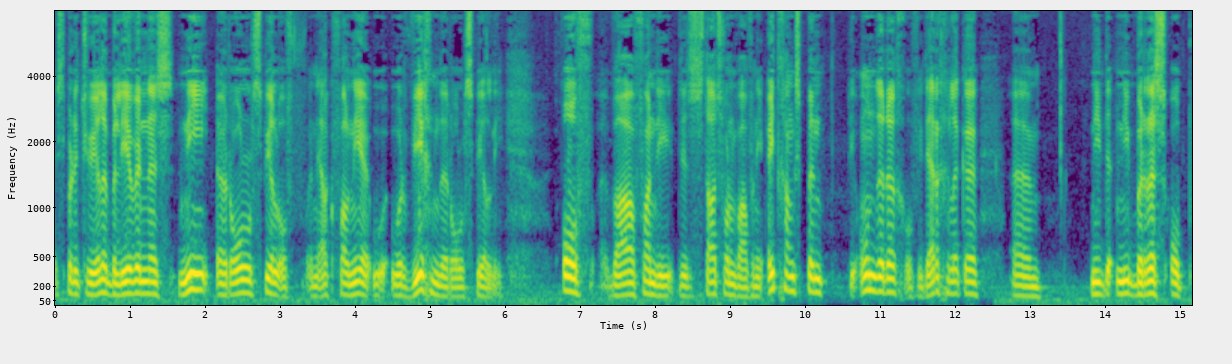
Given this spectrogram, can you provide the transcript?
spirituele belewenis nie 'n rol speel of in elk geval nie 'n oorwegende rol speel nie of waarvan die die staatsvorm waarvan die uitgangspunt die onderrig of die dergelike ehm um, nie nie berus op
